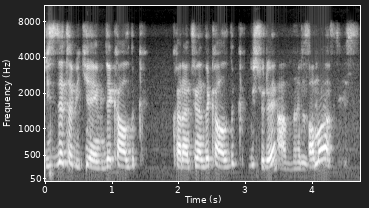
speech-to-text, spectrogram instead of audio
biz de tabii ki evde kaldık. Karantinada kaldık bir süre. Anlarız. Ama- biraz biz.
